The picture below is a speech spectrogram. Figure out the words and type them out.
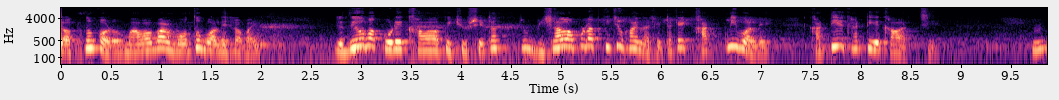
যত্ন করো মা বাবার মতো বলে সবাই। যদিও বা করে খাওয়া কিছু, সেটা তো বিশাল অপরাধ কিছু হয় না, সেটাকে খাটনি বলে, খাটিয়ে খাটিয়ে খাওয়াচ্ছে। হুম?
